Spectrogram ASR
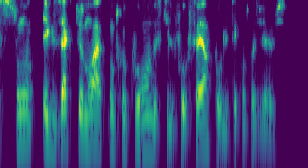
sont exactement à contre-courant de ce qu'il faut faire pour lutter contre ce virus.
